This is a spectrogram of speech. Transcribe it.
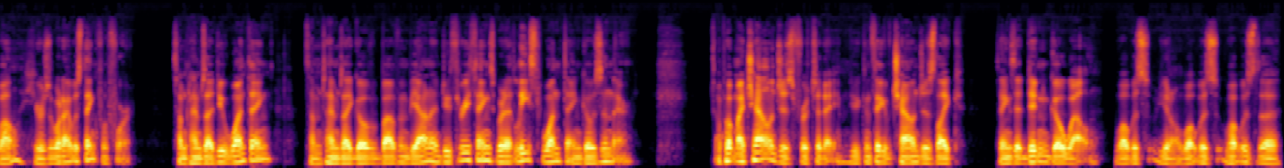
Well, here's what I was thankful for. Sometimes I do one thing, sometimes I go above and beyond and do three things, but at least one thing goes in there. I put my challenges for today. You can think of challenges like things that didn't go well what was you know what was what was the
